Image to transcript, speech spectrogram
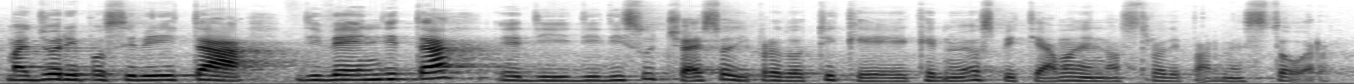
maggiori possibilità di vendita e di, di, di successo di prodotti che, che noi ospitiamo nel nostro department store.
